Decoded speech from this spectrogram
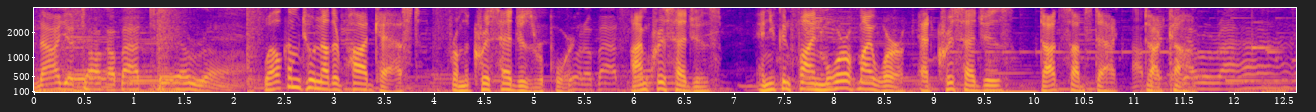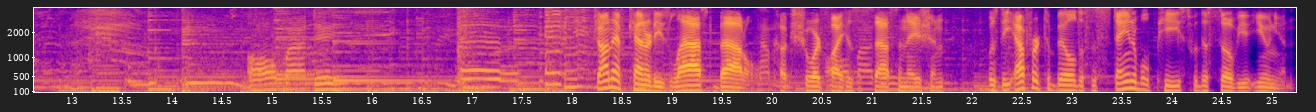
Now you talk about terror. Welcome to another podcast from the Chris Hedges Report. I'm Chris Hedges, and you can find more of my work at chrishedges.substack.com. All my days. John F. Kennedy's last battle, cut short by his assassination, was the effort to build a sustainable peace with the Soviet Union.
